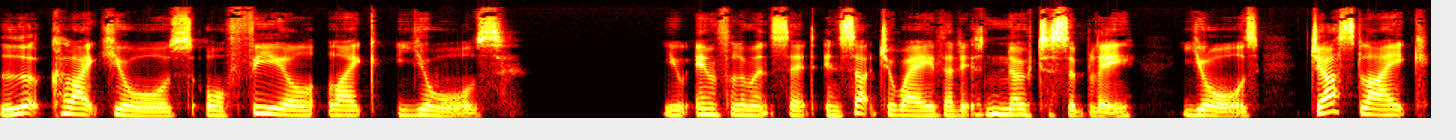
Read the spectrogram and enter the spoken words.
look like yours or feel like yours. You influence it in such a way that it's noticeably yours. Just like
